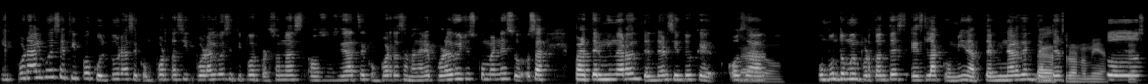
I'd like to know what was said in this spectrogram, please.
Y por algo ese tipo de cultura se comporta así, por algo ese tipo de personas o sociedad se comporta de esa manera, por algo ellos comen eso. O sea, para terminar de entender, siento que, o sea, un punto muy importante es, la comida, terminar de entender todos,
